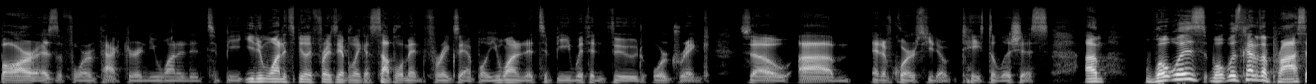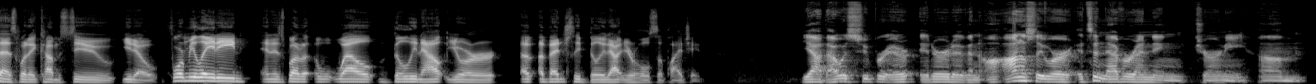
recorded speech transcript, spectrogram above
bar as the form factor and you wanted it to be you didn't want it to be like for example like a supplement for example. You wanted it to be within food or drink. So, um and of course, you know, taste delicious. Um what was what was kind of the process when it comes to, you know, formulating and as well, well building out your eventually building out your whole supply chain? Yeah, that was super iterative and honestly, we're it's a never-ending journey. Um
